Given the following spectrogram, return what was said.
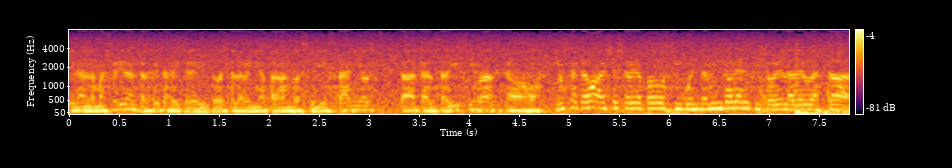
eran la mayoría eran tarjetas de crédito, ella la venía pagando hace 10 años, estaba cansadísima, Se acababa. no se acababa, ella ya había pagado 50 mil dólares y todavía la deuda estaba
